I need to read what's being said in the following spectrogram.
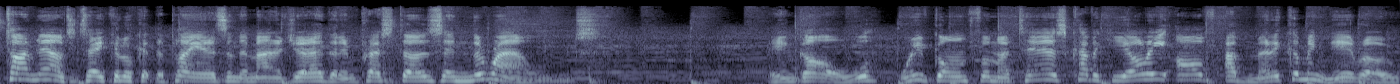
It's time now to take a look at the players and the manager that impressed us in the round. In goal, we've gone for Matheus Cavichioli of America Mineiro.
